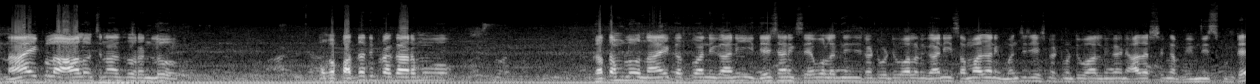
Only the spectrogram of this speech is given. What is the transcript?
నాయకుల ఆలోచన ధోరణిలో ఒక పద్ధతి ప్రకారము గతంలో నాయకత్వాన్ని కానీ ఈ దేశానికి సేవలు అందించినటువంటి వాళ్ళని కానీ సమాజానికి మంచి చేసినటువంటి వాళ్ళని కానీ ఆదర్శంగా మేము తీసుకుంటే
